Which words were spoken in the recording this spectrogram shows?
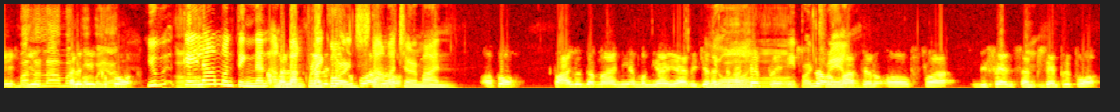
eh, Malalaman pa ba yan? po, Yung, kailangan mong tingnan ang bank records. po, Tama, ano, Chairman. Opo, follow the money ang mangyayari dyan. At siyempre, it's not a trail. matter of uh, defense. At Siyempre po,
